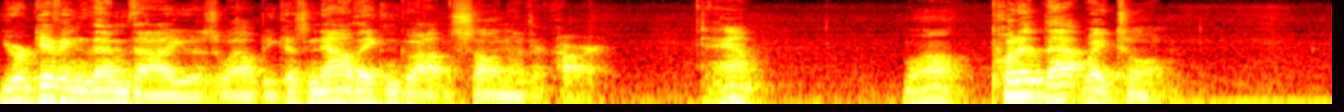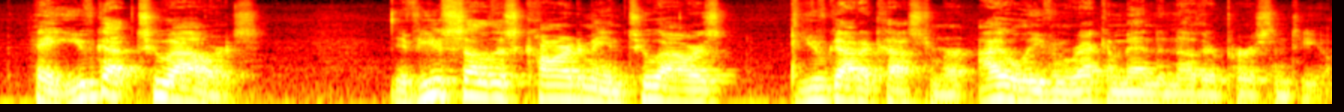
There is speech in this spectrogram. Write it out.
you're giving them value as well because now they can go out and sell another car. Damn. Wow. Put it that way to them. Hey, you've got two hours. If you sell this car to me in two hours, you've got a customer. I will even recommend another person to you.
